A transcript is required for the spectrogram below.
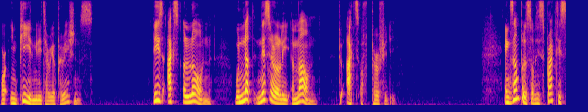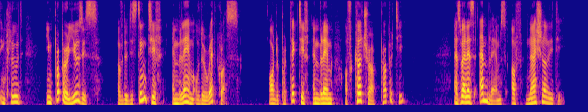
or impede military operations. These acts alone would not necessarily amount to acts of perfidy. Examples of this practice include improper uses of the distinctive emblem of the Red Cross or the protective emblem of cultural property, as well as emblems of nationality,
